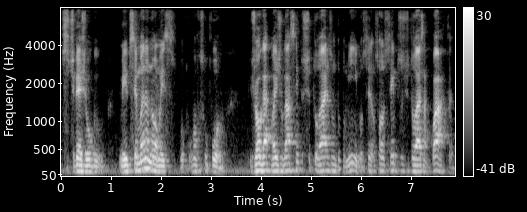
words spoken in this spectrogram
se tiver jogo meio de semana não, mas vamos supor, jogar, vai jogar sempre os titulares no domingo, ou só sempre os titulares na quarta.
